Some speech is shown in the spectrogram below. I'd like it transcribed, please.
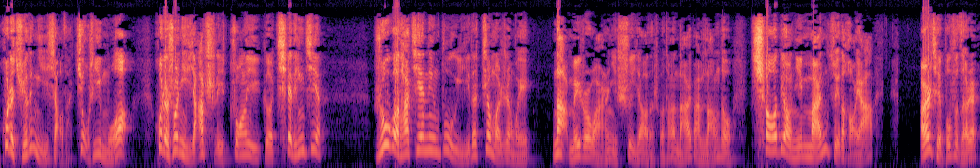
或者觉得你小子就是一魔，或者说你牙齿里装一个窃听器。如果他坚定不移的这么认为，那没准晚上你睡觉的时候，他要拿一把榔头敲掉你满嘴的好牙，而且不负责任，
